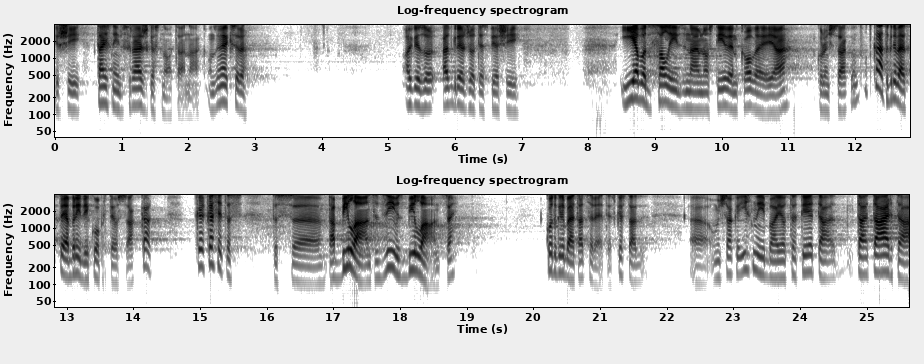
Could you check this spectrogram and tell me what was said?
ir šī taisnības raža, kas no tā nāk. Un, ziniet, kas ir atgriežoties pie šī ievada salīdzinājumu no Stevena Koveja, ja, kur viņš saka, nu, kā tu gribētu tajā brīdī, ko par tevi saka? Kā, kas ir tas, tas, tā bilance, dzīves bilance? Ko tu gribētu atcerēties? Un viņš saka, īstenībā jau tā, tā, tā, tā ir tā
